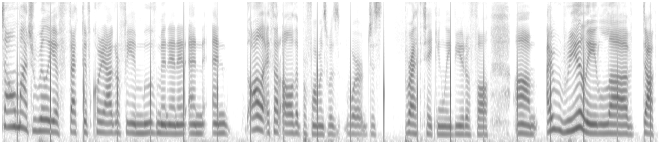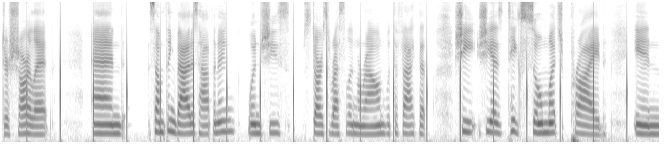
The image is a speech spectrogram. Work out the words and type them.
so much really effective choreography and movement in it, and and all I thought all the performance was were just breathtakingly beautiful. Um, I really loved Dr. Charlotte, and something bad is happening when she starts wrestling around with the fact that she she has takes so much pride in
